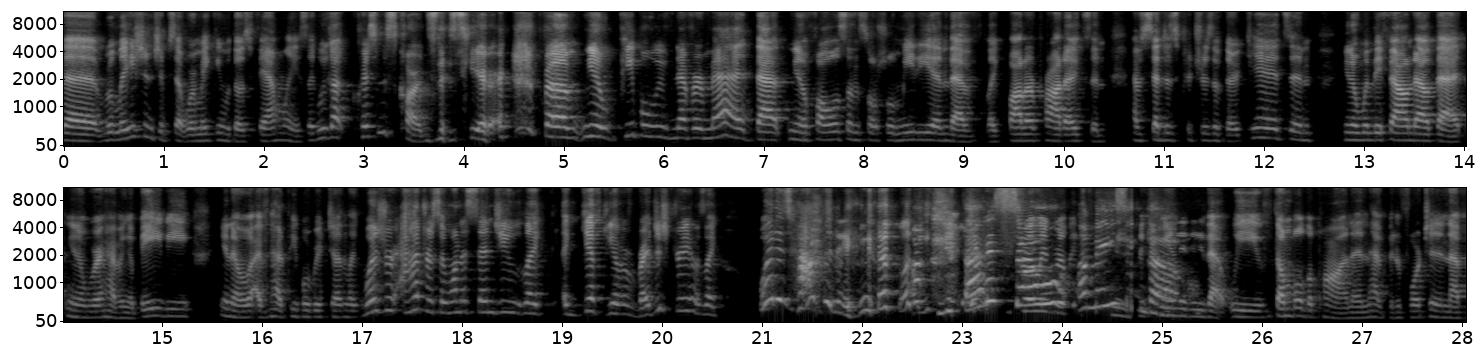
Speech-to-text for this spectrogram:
the relationships that we're making with those families like we got christmas cards this year from you know people we've never met that you know follow us on social media and that have like bought our products and have sent us pictures of their kids. And you know when they found out that you know we're having a baby you know i've had people reach out like what's your address? I want to send you like a gift. You have a registry? I was like what is happening? like, that is so really, really amazing. The though. community that we've stumbled upon and have been fortunate enough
